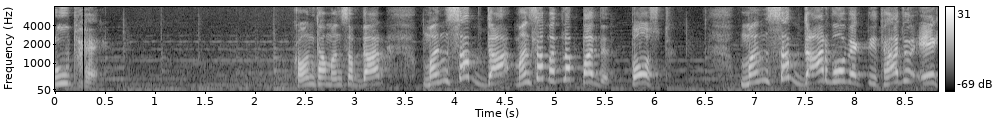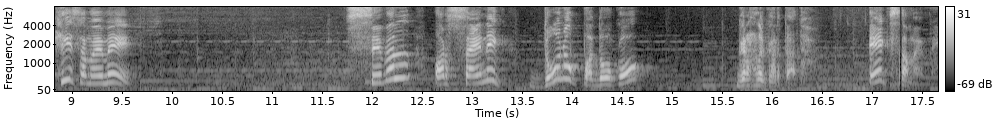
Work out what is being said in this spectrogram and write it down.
रूप है। कौन था मनसबदार? मनसबदार मनसब मतलब पद पोस्ट मनसबदार वो व्यक्ति था जो एक ही समय में सिविल और सैनिक दोनों पदों को ग्रहण करता था। एक समय में।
